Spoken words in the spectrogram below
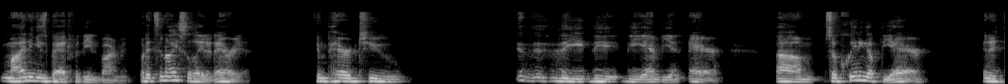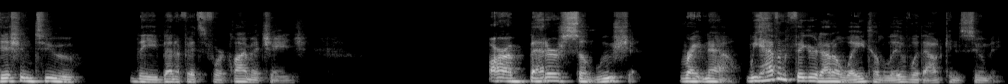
Mining is bad for the environment, but it's an isolated area compared to the the the, ambient air. Um, so cleaning up the air, in addition to the benefits for climate change, are a better solution right now. We haven't figured out a way to live without consuming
